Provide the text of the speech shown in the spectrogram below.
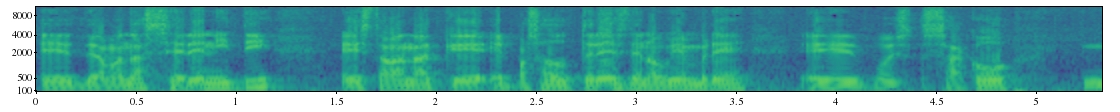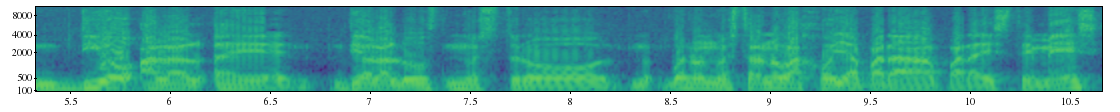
eh, de la banda Serenity. Esta banda que el pasado 3 de noviembre pues sacó dio a la, eh, dio a la luz nuestro bueno nuestra nueva joya para, para este mes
